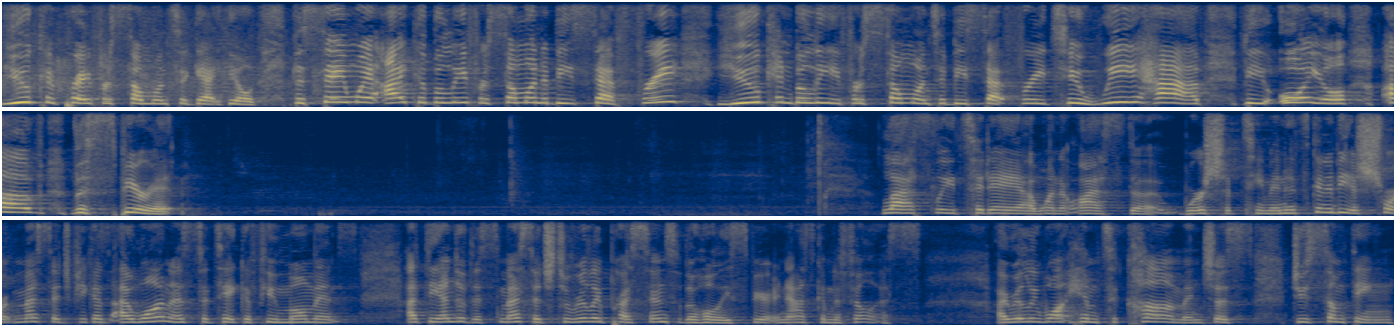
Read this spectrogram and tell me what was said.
you could pray for someone to get healed. The same way I could believe for someone to be set free, you can believe for someone to be set free too. We have the oil of the Spirit. Lastly, today I want to ask the worship team, and it's going to be a short message because I want us to take a few moments at the end of this message to really press into the Holy Spirit and ask Him to fill us. I really want Him to come and just do something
